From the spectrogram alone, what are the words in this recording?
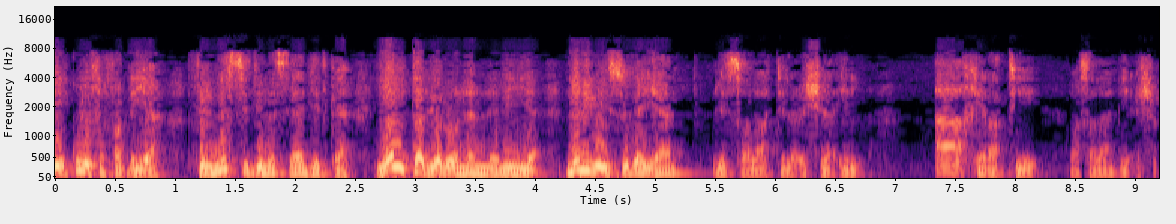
ay kuwii fafadhiya fi lmasjidi masaajidka yantadiruuna annabiya nebigay sugayaan lisalaati alcishaai alaakhirati waa salaadii cisho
